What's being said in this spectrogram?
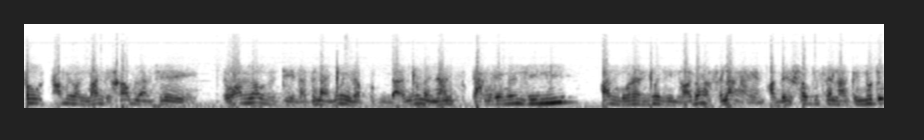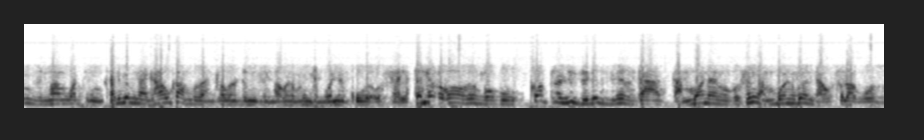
So nami yona mandirhabula nje. One loves day ndaphinda nxila ndanxila nyhani ndangena endlini. Andibona ndinxilile wabengafelanga yena. Wabeshopisela ke not emzini wam kodwa kanti ke mna ke hawukambuza ndixobela ukuthi emzini wakho nokuthi ndibone kuwe usela then emva koko ke ngoku kodwa izinto ezimbini ezintathu ndambona ngoku sengingamboni kwendawo usola kuzo.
